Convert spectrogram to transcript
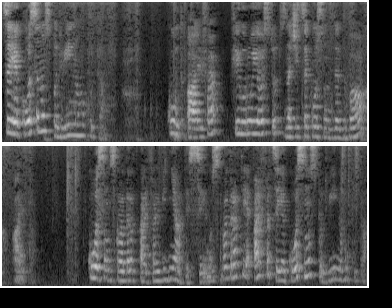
Це є косинус подвійного кута. Кут альфа фігурує ось тут, значить це косинус d2 альфа. Косинус квадрат альфа відняти синус квадрат альфа це є косинус подвійного кута.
